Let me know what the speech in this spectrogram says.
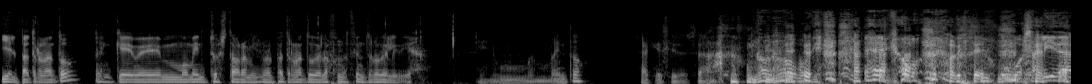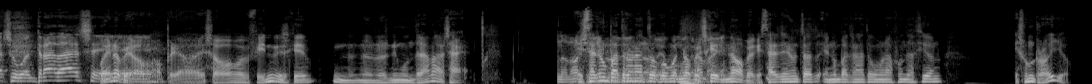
¿Y el patronato? ¿En qué momento está ahora mismo el patronato de la Fundación Toro de Lidia? En un buen momento. O sea, que decir, o sea... No, no, porque como porque- hubo salidas, hubo entradas... eh, Bueno, pero, pero eso, en fin, es que no, no es ningún drama. O sea, no, no, estar en un patronato no, como... No, pero es que ¿eh? no, estar en un, en un patronato como una fundación es un rollo.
